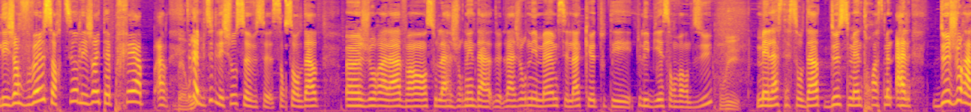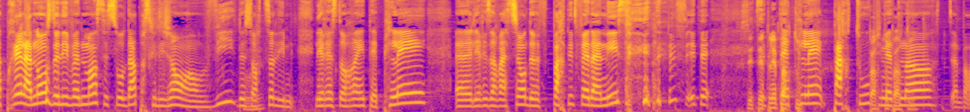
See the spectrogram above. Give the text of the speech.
les gens veulent sortir, les gens étaient prêts à. à- tu sais, Ben oui. d'habitude, les choses se- se- sont sold out un jour à l'avance ou la journée, la journée même, c'est là que tout est, tous les billets sont vendus. Oui. Mais là, c'était sold out deux semaines, trois semaines. À- deux jours après l'annonce de l'événement, c'est sold out parce que les gens ont envie de sortir. Les, les restaurants étaient pleins. euh, les réservations de parties de fin d'année, c'était c'était- C'était plein c'était partout. plein partout. Partout, puis maintenant, euh, bon.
